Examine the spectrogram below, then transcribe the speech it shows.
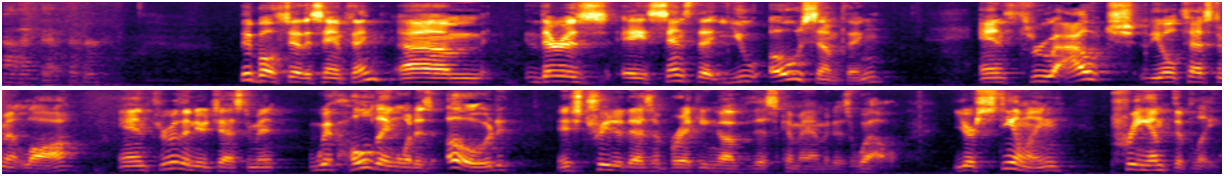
I like that better. They both say the same thing. Um, there is a sense that you owe something, and throughout the Old Testament law and through the New Testament, withholding what is owed is treated as a breaking of this commandment as well. You're stealing preemptively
